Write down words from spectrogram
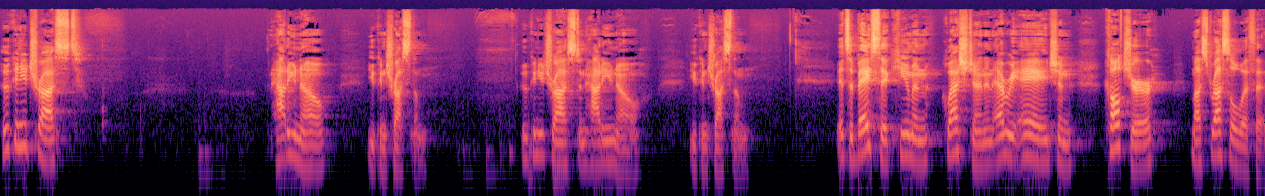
Who can you trust? How do you know you can trust them? Who can you trust, and how do you know you can trust them? It's a basic human question, and every age and culture must wrestle with it.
